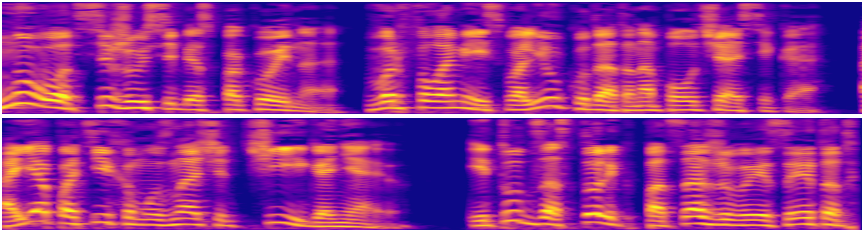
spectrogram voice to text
Ну вот, сижу себе спокойно. Варфоломей свалил куда-то на полчасика, а я по-тихому, значит, чаи гоняю. И тут за столик подсаживается этот...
